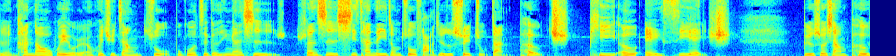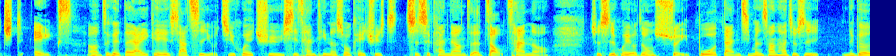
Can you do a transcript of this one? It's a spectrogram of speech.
人看到会有人会去这样做，不过这个应该是算是西餐的一种做法，就是水煮蛋 （poach，p o a c h）。比如说像 poached eggs，嗯，这个大家也可以下次有机会去西餐厅的时候可以去吃吃看那样子的早餐哦，就是会有这种水波蛋，基本上它就是那个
